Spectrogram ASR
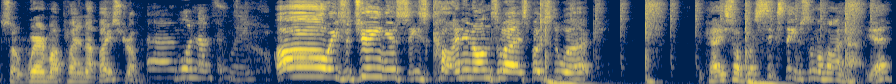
So where am I playing that bass drum? Um, one and three. Oh, he's a genius. He's cutting in onto how it's supposed to work. Okay, so I've got 16ths on the hi-hat, yeah?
